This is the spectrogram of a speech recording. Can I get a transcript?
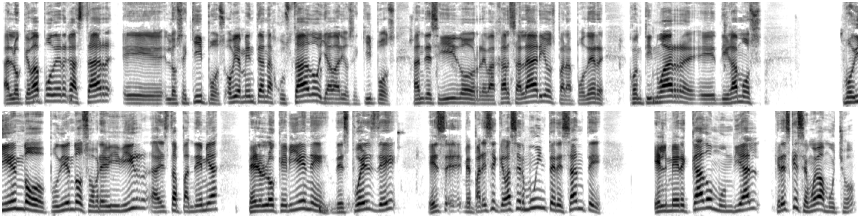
a lo que va a poder gastar eh, los equipos. Obviamente han ajustado, ya varios equipos han decidido rebajar salarios para poder continuar, eh, digamos, pudiendo, pudiendo sobrevivir a esta pandemia, pero lo que viene después de, es, eh, me parece que va a ser muy interesante. El mercado mundial, ¿crees que se mueva mucho?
